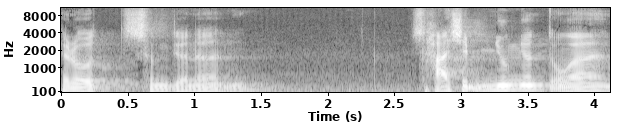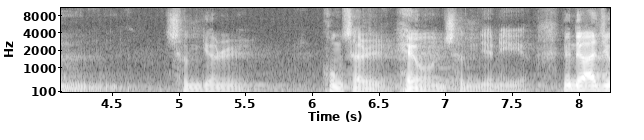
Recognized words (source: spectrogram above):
헤롯 성전은 46년 동안 성전을 공사를 해온 성전이에요. 근데 아직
